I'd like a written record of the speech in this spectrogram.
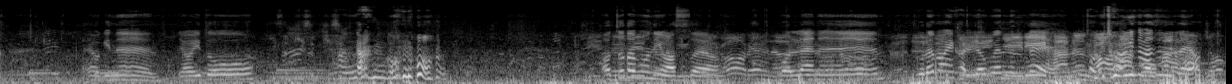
여기는 여의도 기습 기습 기습. 한강공원. 어쩌다 보니 왔어요. 원래는 노래방에 가려고 했는데 저기 조용히 좀 해주실래요?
